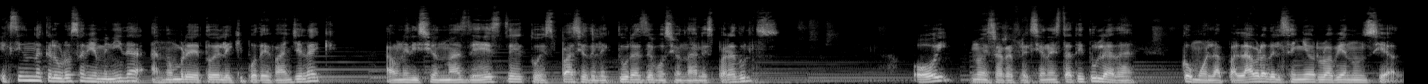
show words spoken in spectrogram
extiendo una calurosa bienvenida a nombre de todo el equipo de Evangelike a una edición más de este, tu espacio de lecturas devocionales para adultos. Hoy nuestra reflexión está titulada Como la palabra del Señor lo había anunciado.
